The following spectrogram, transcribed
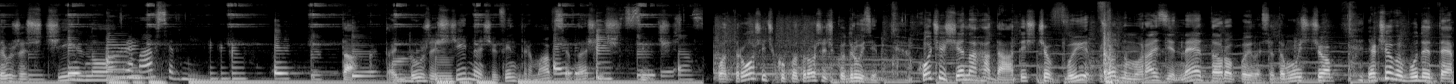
Дуже щільно. Тримався в ній. Так, так дуже щільно, щоб він тримався в нашій свічці. Потрошечку, потрошечку, друзі. Хочу ще нагадати, щоб ви в жодному разі не торопилися, тому що якщо ви будете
